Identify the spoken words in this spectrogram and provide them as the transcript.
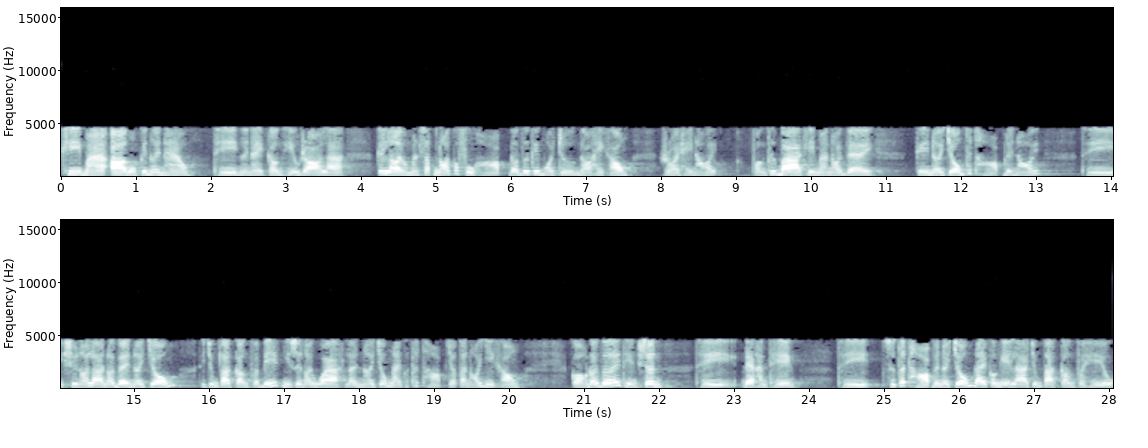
khi mà ở một cái nơi nào thì người này cần hiểu rõ là cái lời mà mình sắp nói có phù hợp đối với cái môi trường đó hay không, rồi hãy nói. phần thứ ba khi mà nói về cái nơi chốn thích hợp để nói thì sư nói là nói về nơi chốn, thì chúng ta cần phải biết như sư nói qua là nơi chốn này có thích hợp cho ta nói gì không. Còn đối với thiền sinh thì đang hành thiền, thì sự thích hợp về nơi chốn đây có nghĩa là chúng ta cần phải hiểu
